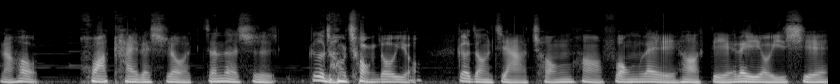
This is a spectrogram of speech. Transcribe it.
然后花开的时候真的是各种虫都有。各种甲虫哈，蜂类哈，蝶类有一些，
